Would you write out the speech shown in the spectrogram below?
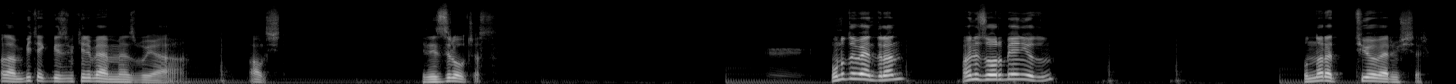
Ulan bir tek bizimkini beğenmez bu ya. Al işte. Rezil olacağız. Onu da beğendi lan. Hani zor beğeniyordun. Bunlara tüyo vermişler.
